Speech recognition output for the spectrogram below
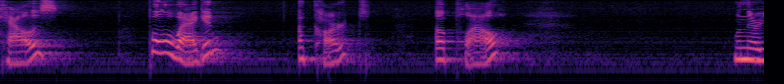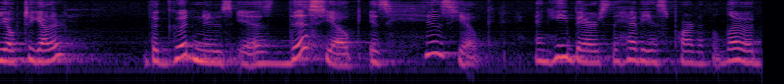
Cows pull a wagon, a cart, a plow when they're yoked together. The good news is this yoke is his yoke, and he bears the heaviest part of the load.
